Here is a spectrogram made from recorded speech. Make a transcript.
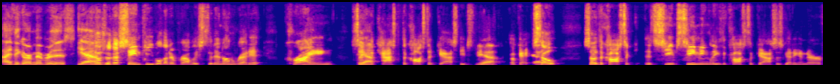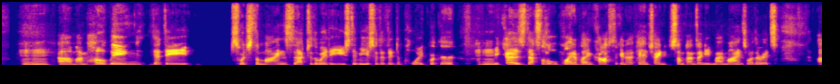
I think I remember this. And Yeah. those are the same people that are probably sitting on Reddit crying, saying Yeah. the cast the caustic gas needs to be Yeah. Okay, Yeah. so so the caustic it seems seemingly the caustic gas is getting a nerf. Mhm. Um, I'm hoping that they switch the mines back to the way they used to be, so that they deploy quicker. Mhm. Because that's the whole point of playing caustic in a pinch. I sometimes I need my mines, whether it's uh,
